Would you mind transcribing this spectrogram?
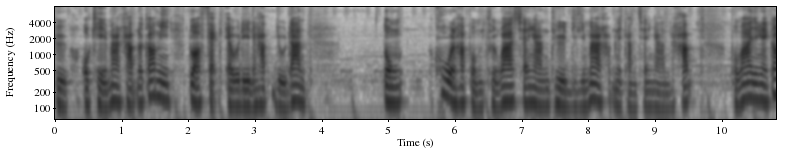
คือโอเคมากครับ แล้วก็มีตัว Fact LED นะครับ อยู่ด้านตรงคู่นะครับ ผมถือว่าใช้งานถือดีมากครับในการใช้งานนะครับ ผมว่ายังไงก็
